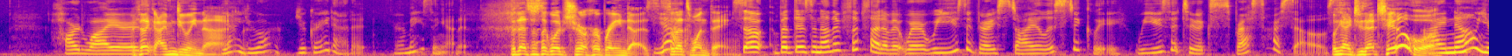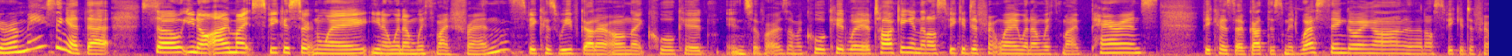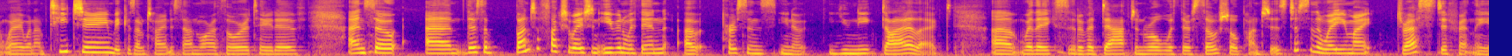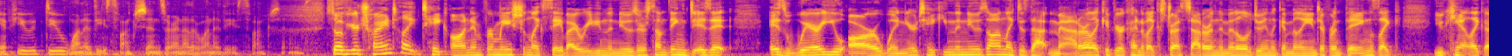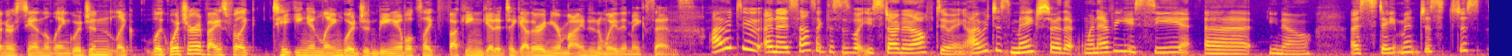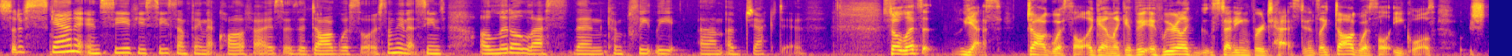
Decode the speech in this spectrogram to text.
hardwired. I feel like I'm doing that. Yeah, you are. You're great at it. You're amazing at it. But that's just like what her brain does. Yeah. So that's one thing. So, but there's another flip side of it where we use it very stylistically. We use it to express ourselves. Oh yeah, I do that too. I know you're amazing at that. So, you know, I might speak a certain way, you know, when I'm with my friends because we've got our own like cool kid insofar as I'm a cool kid way of talking and then I'll speak a different way when I'm with my parents because I've got this Midwest thing going on and then I'll speak a different way when I'm teaching because I'm trying to sound more authoritative. And so um, there's a bunch of fluctuation even within a person's you know unique dialect um, where they sort of adapt and roll with their social punches just in the way you might dress differently if you do one of these functions or another one of these functions So if you're trying to like take on information, like say by reading the news or something, is it is where you are when you're taking the news on? Like, does that matter? Like, if you're kind of like stressed out or in the middle of doing like a million different things, like you can't like understand the language and like like what's your advice for like taking in language and being able to like fucking get it together in your mind in a way that makes sense? I would do, and it sounds like this is what you started off doing. I would just make sure that whenever you see, uh, you know, a statement, just just sort of scan it and see if you see something that qualifies as a dog whistle or something that seems a little less than completely um, objective. So let's yes, dog whistle again. Like if if we were like studying for a test and it's like dog whistle equals,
